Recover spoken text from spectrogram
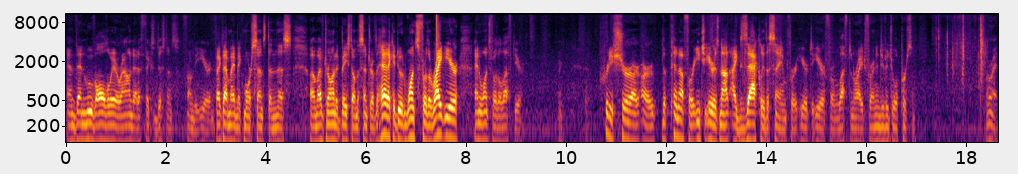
and then move all the way around at a fixed distance from the ear. In fact, that might make more sense than this. Um, I've drawn it based on the center of the head. I could do it once for the right ear and once for the left ear. Pretty sure our, our, the pinna for each ear is not exactly the same for ear to ear from left and right for an individual person. All right.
